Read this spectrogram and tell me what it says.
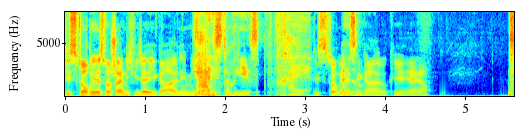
Die Story ist wahrscheinlich wieder egal, nehme ich Ja, an. die Story ist frei. Die Story Also. ist egal, okay, ja, ja.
